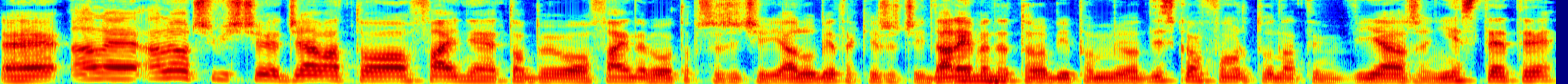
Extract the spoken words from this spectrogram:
E, ale, ale oczywiście działa to fajnie, to było, fajne było to przeżycie. Ja lubię takie rzeczy i dalej będę to robił pomimo dyskomfortu na tym VR-ze, niestety.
